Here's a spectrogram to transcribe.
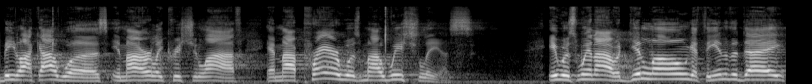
be like I was in my early Christian life, and my prayer was my wish list. It was when I would get along at the end of the day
